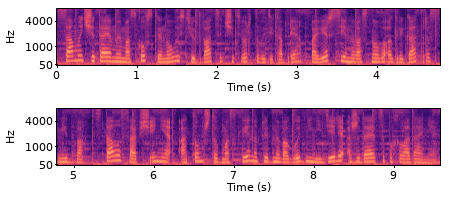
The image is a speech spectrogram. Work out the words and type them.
Самой читаемой московской новостью 24 декабря по версии новостного агрегатора СМИ-2 стало сообщение о том, что в Москве на предновогодней неделе ожидается похолодание,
